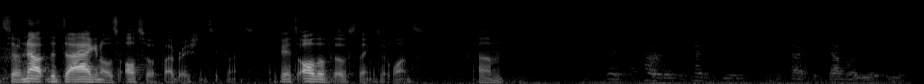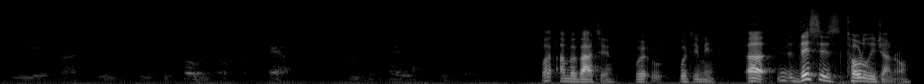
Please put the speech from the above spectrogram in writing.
so now the diagonal is also a fibration sequence. Okay, it's all of those things at once. Um, Wait, somehow you, you haven't used the fact that W is the, is, is the cone of, of F, which is highly suspicious. what? I'm about to. What, what do you mean? Uh, this is totally general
